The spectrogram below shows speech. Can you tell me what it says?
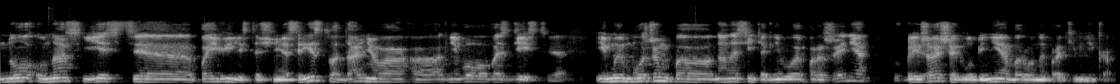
но у нас есть, э, появились, точнее, средства дальнего э, огневого воздействия. И мы можем э, наносить огневое поражение в ближайшей глубине обороны противника.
